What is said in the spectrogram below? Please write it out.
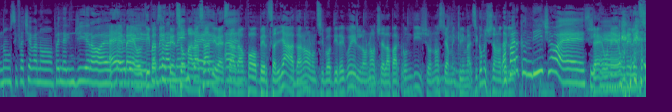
non si facevano prendere in giro? Eh, Eh, beh, eh, ultimamente insomma la satira è stata eh. un po' bersagliata, no? Non si può dire quello, no? C'è la par condicio, no? Siamo in clima... Siccome ci sono La delle... par condicio è, sì, C'è è- une- un'elezione-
